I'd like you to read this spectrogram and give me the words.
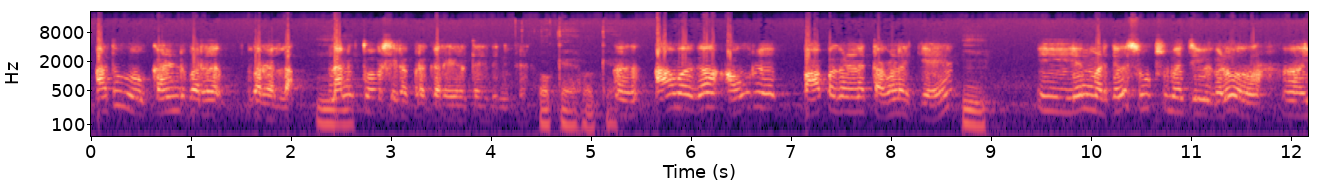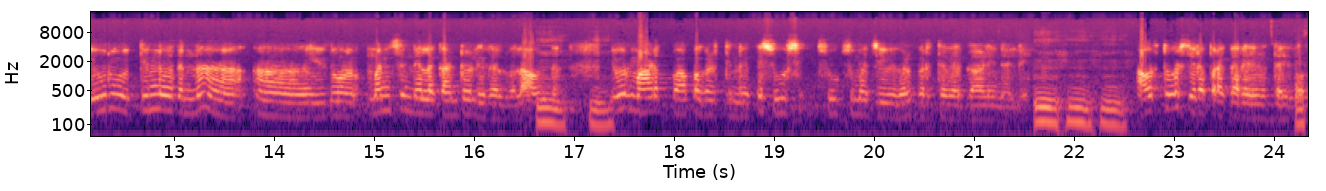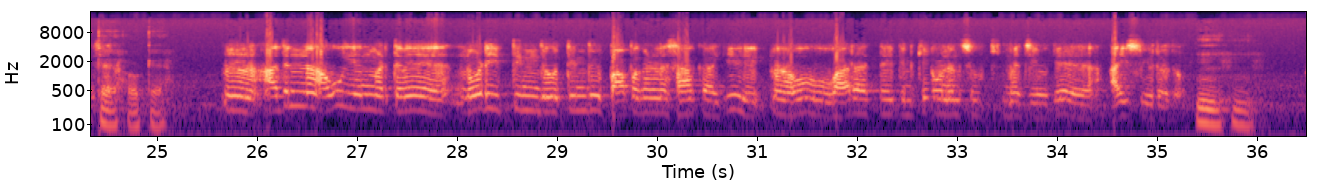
ಅದು ಕಂಡು ಬರ ಬರಲ್ಲ. ನನಗ್ ತೋರಿಸಿರೋ ಪ್ರಕಾರ ಹೇಳ್ತಾ ಇದ್ದೀನಿ ಆವಾಗ ಅವ್ರ ಪಾಪಗಳನ್ನ ತಗೊಳಕ್ಕೆ ಈ ಏನ್ ಮಾಡ್ತೇವೆ ಸೂಕ್ಷ್ಮ ಜೀವಿಗಳು ಇವರು ತಿನ್ನೋದನ್ನ ಇದು ಮನ್ಸನ್ನೆಲ್ಲ ಕಂಟ್ರೋಲ್ ಇರಲ್ವಲ್ಲ ಅವ್ರದ್ದು ಇವ್ರು ಮಾಡದ ಪಾಪಗಳು ತಿನ್ನಕ್ಕೆ ಸೂಕ್ಷ್ಮ ಜೀವಿಗಳು ಬರ್ತವೆ ಗಾಳಿನಲ್ಲಿ. ಅವ್ರು ತೋರಿಸಿರೋ ಪ್ರಕಾರ ಹೇಳ್ತಾ ಇದ್ದಾರೆ ಹ್ಮ್ ಅದನ್ನ ಅವು ಏನ್ ಮಾಡ್ತವೆ ನೋಡಿ ತಿಂದು ತಿಂದು ಪಾಪಗಳನ್ನ ಸಾಕಾಗಿ ಅವು ವಾರ ಹದಿನೈದು ದಿನಕ್ಕೆ ಒಂದೊಂದು ಸೂಕ್ಷ್ಮ ಜೀವಿಗೆ ಐಸು ಇರೋದು. ಹ್ಮ್ ಹ್ಮ್.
